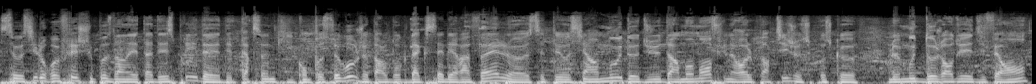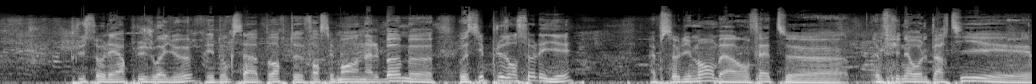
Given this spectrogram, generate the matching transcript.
c'est aussi le reflet, je suppose, d'un état d'esprit des, personnes qui composent ce groupe. Je parle donc d'Axel et Raphaël. Euh, C'était aussi un mood du- d'un moment, Funeral Party. Je suppose que le mood d'aujourd'hui est différent, plus solaire, plus joyeux, et donc ça apporte forcément un album euh, aussi plus ensoleillé. Absolument. Bah en fait, euh, Funeral Party est,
